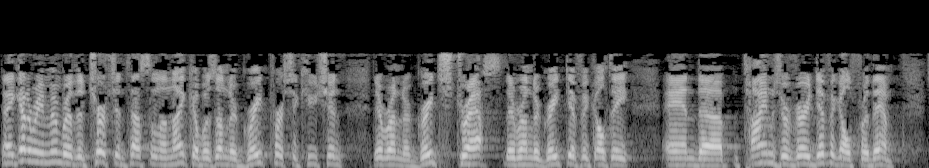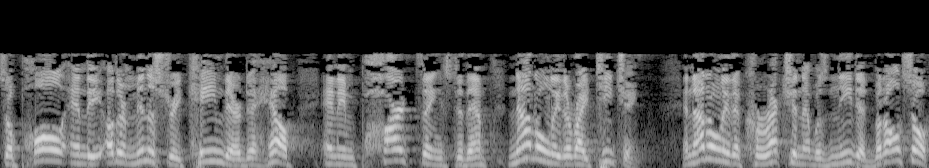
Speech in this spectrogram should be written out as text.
Now you gotta remember the church in Thessalonica was under great persecution. They were under great stress. They were under great difficulty. And uh, times were very difficult for them. So Paul and the other ministry came there to help and impart things to them, not only the right teaching, and not only the correction that was needed, but also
